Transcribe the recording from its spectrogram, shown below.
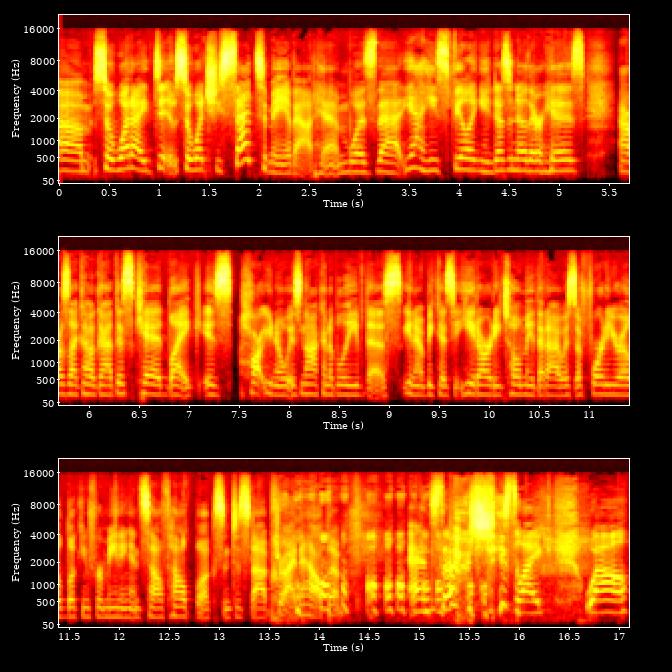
um, so what I did, so what she said to me about him was that, yeah, he's feeling he doesn't know they're his. And I was like, oh God, this kid like is hard, you know, is not going to believe this, you know, because he had already told me that I was a 40 year old looking for meaning in self help books and to stop trying to help him. and so she's like, well,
